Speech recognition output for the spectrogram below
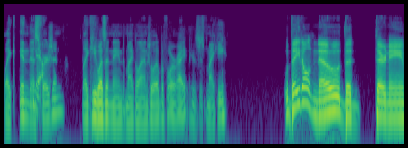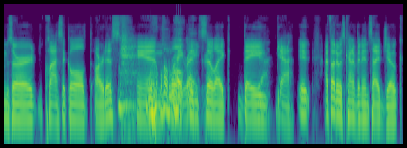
like in this Yeah. version. Like he wasn't named Michelangelo before, right? He was just Mikey. Well, they don't know the their names are classical artists and Well, right, right, and so like they Yeah. yeah. it i thought it was kind of an inside joke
